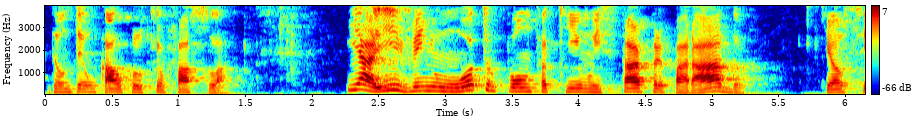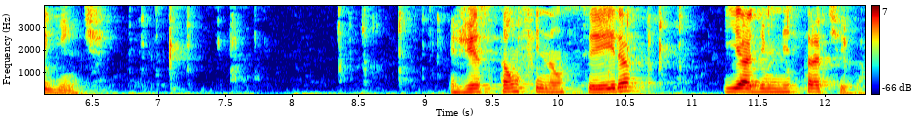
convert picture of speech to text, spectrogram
Então tem um cálculo que eu faço lá. E aí vem um outro ponto aqui, um estar preparado, que é o seguinte. Gestão financeira e administrativa.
